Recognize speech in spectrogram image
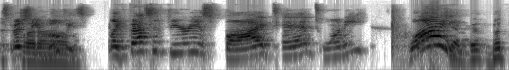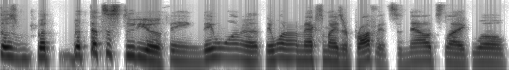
Especially But, in um, movies like Fast and Furious 5, 10, 20. Why? yeah, but but those but but that's a studio thing. They want to they want to maximize their profits, and now it's like, well,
